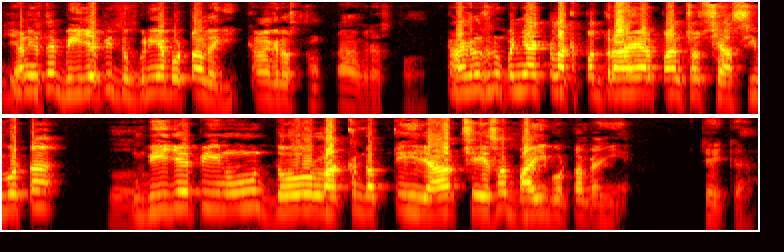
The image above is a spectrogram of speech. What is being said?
ਯਾਨੀ ਉੱਥੇ ਬੀਜੇਪੀ ਦੁੱਗਣੀਆਂ ਵੋਟਾਂ ਲੈ ਗਈ ਕਾਂਗਰਸ ਤੋਂ। ਕਾਂਗਰਸ ਤੋਂ। ਕਾਂਗਰਸ ਨੂੰ ਪਈਆਂ 115586 ਵੋਟਾਂ ਬੀਜੇਪੀ ਨੂੰ 229622 ਵੋਟਾਂ ਪੈ ਗਈਆਂ। ਠੀਕ ਹੈ।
